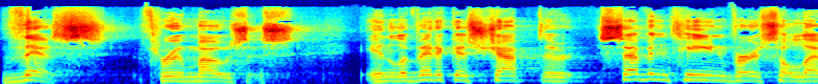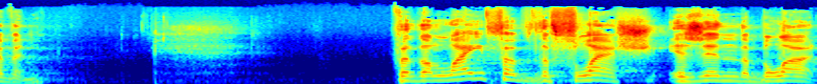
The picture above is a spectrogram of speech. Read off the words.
this through Moses in Leviticus chapter 17, verse 11. For the life of the flesh is in the blood,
